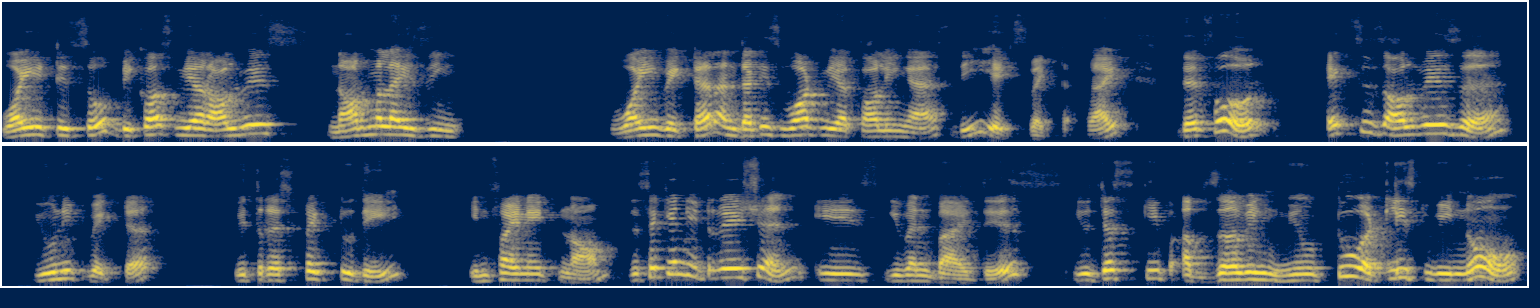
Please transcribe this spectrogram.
Why it is so? Because we are always normalizing y vector and that is what we are calling as the x vector, right? Therefore, x is always a unit vector with respect to the infinite norm. The second iteration is given by this. You just keep observing mu2, at least we know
